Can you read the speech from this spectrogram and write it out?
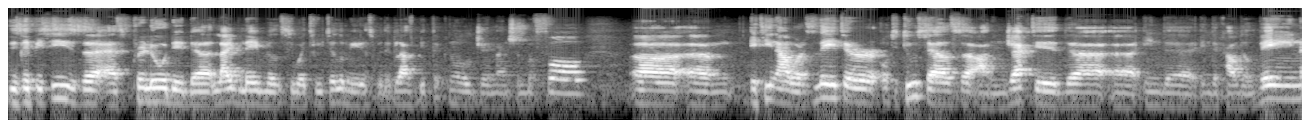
This APC uh, has preloaded uh, live labeled CY3 telomeres with the glass bead technology I mentioned before. Uh, um, 18 hours later, OT2 cells are injected uh, uh, in the in the caudal vein,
